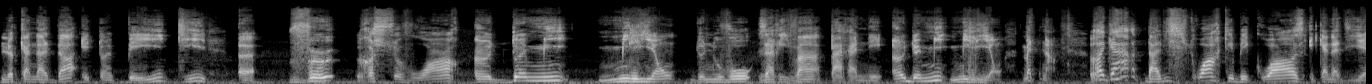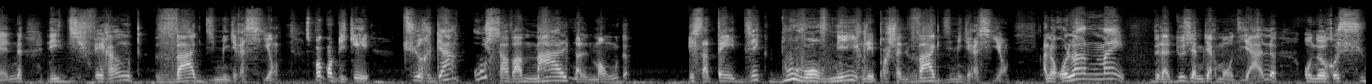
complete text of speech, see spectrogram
le Canada est un pays qui euh, veut recevoir un demi million de nouveaux arrivants par année. Un demi-million. Maintenant, regarde dans l'histoire québécoise et canadienne les différentes vagues d'immigration. C'est pas compliqué. Tu regardes où ça va mal dans le monde, et ça t'indique d'où vont venir les prochaines vagues d'immigration. Alors, au lendemain de la Deuxième Guerre mondiale, on a reçu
